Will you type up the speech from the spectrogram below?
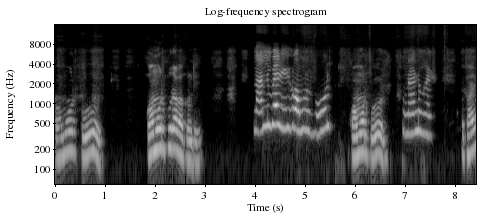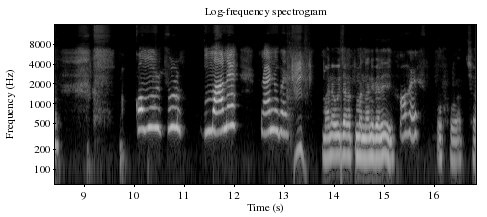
কমরপুর? কমরপুর আবার কোনটি? নানি বাড়ি কমরপুর। কমরপুর? নানু ভাই কোথায়? কমলপুর মানে নানু ভাই মানে ওই জায়গা তোমার নানি বাড়ি? ওহো আচ্ছা।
